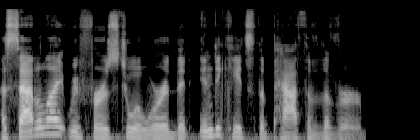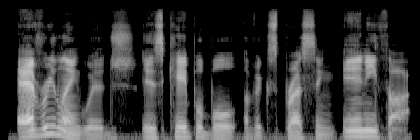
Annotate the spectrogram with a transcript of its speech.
a satellite refers to a word that indicates the path of the verb. Every language is capable of expressing any thought.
